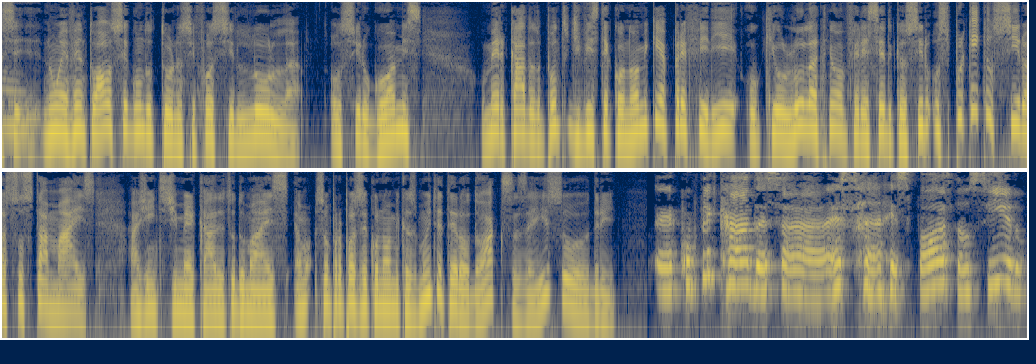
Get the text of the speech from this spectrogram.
se, num eventual segundo turno, se fosse Lula ou Ciro Gomes, o mercado, do ponto de vista econômico, ia preferir o que o Lula tem oferecido que o Ciro. Os, por que, que o Ciro assusta mais agentes de mercado e tudo mais? É uma, são propostas econômicas muito heterodoxas, é isso, Dri? É complicada essa, essa resposta. O Ciro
